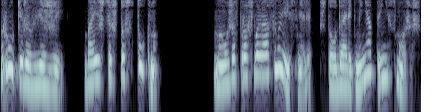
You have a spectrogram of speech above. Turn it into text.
«Руки развяжи. Боишься, что стукну?» «Мы уже в прошлый раз выяснили, что ударить меня ты не сможешь.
